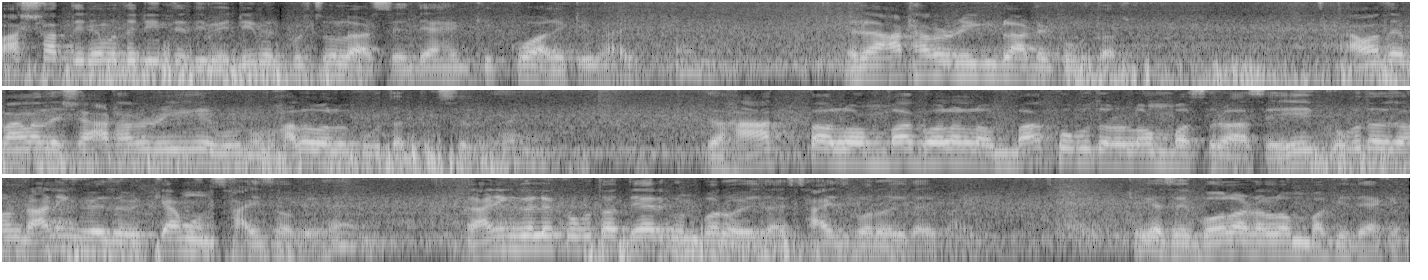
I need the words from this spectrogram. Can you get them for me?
পাঁচ সাত দিনের মধ্যে ডিমতে দিবে। ডিমের পর চলে আসছে। দেখেন কি কোয়ালিটি ভাই হ্যাঁ? এটা আঠারো রিং ব্লাডের কবুতর। আমাদের বাংলাদেশে আঠারো রিংয়ের ভালো ভালো কবুতর ঢুকছিল হ্যাঁ তো হাত পা লম্বা, গলা লম্বা কবুতর লম্বা সুরা আছে। এই কবুতর যখন রানিং হয়ে যাবে, কেমন সাইজ হবে হ্যাঁ? রানিং হলে কবুতর দেড় গুণ বড় হয়ে যায় সাইজ বড় হয়ে যায় ভাই। ঠিক আছে? গলাটা লম্বা কি দেখেন?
